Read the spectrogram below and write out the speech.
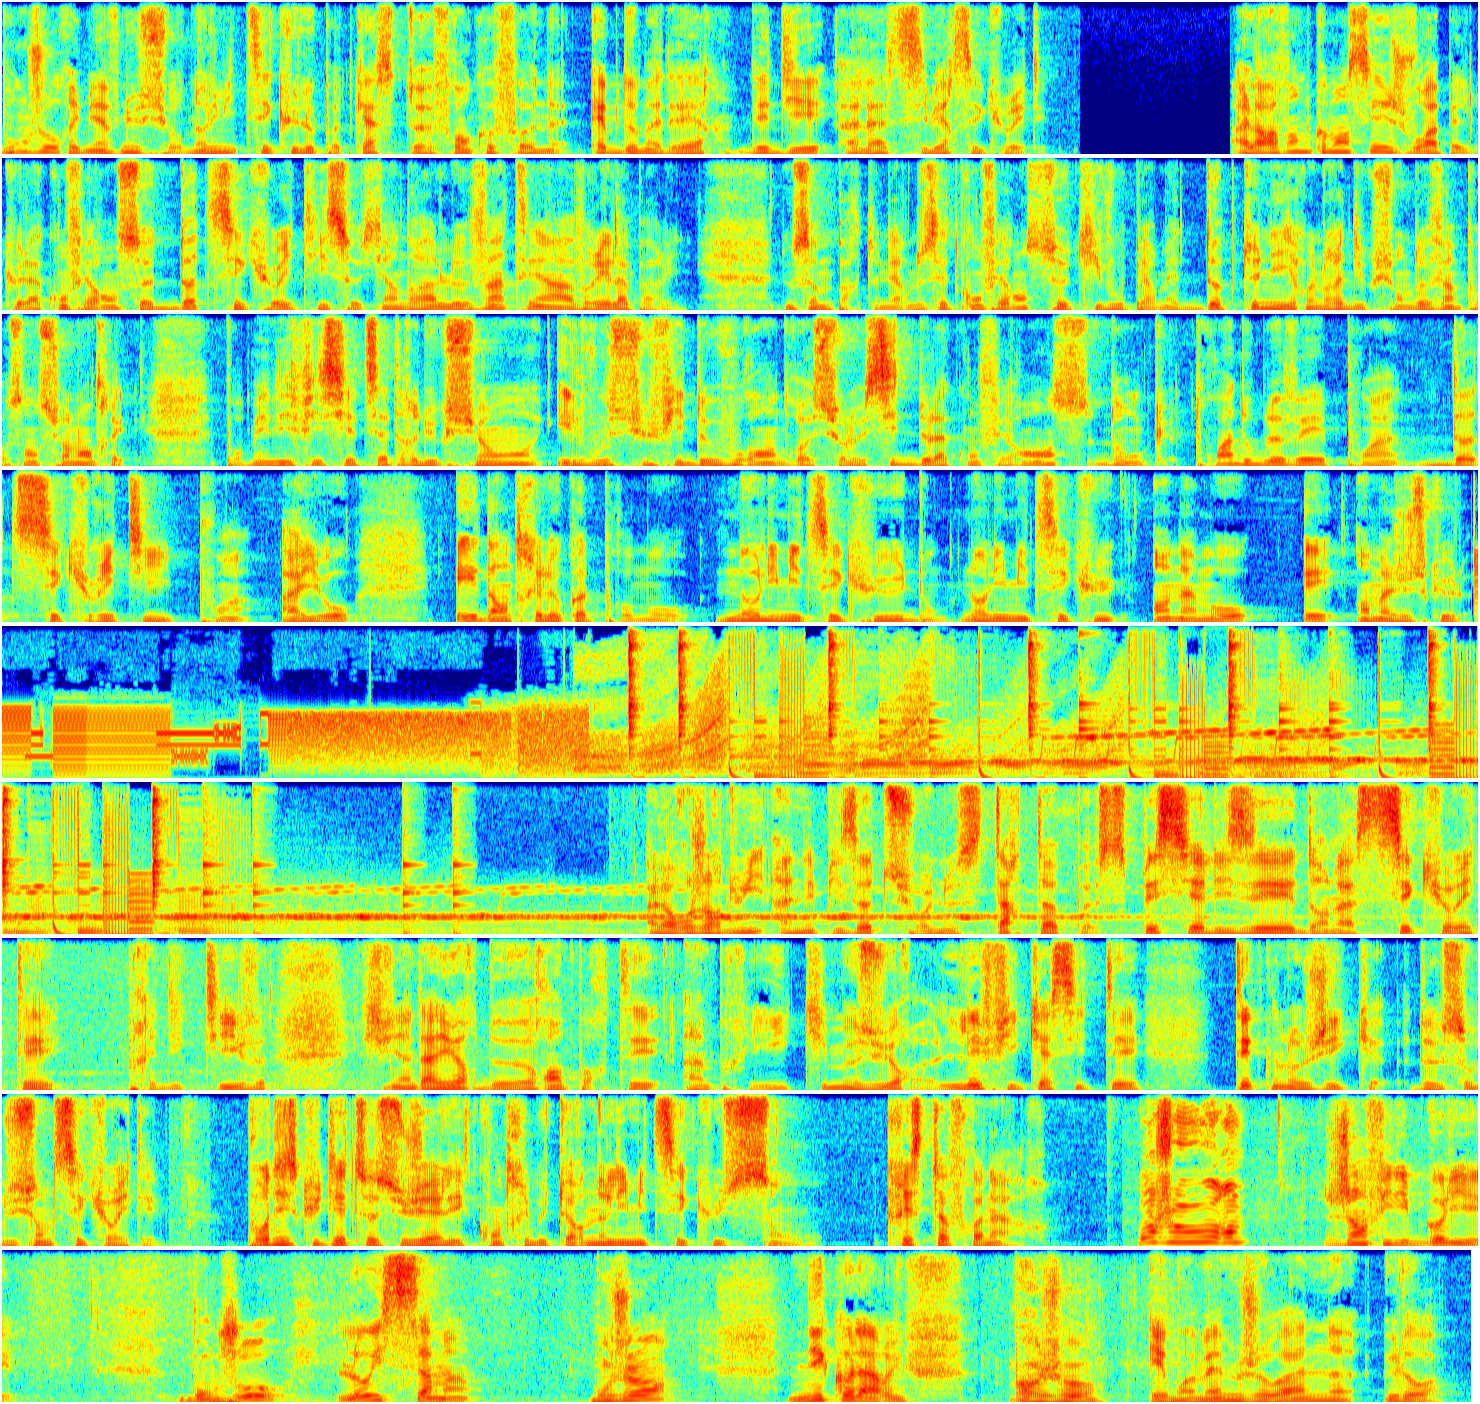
Bonjour et bienvenue sur No Limit Sécu, le podcast francophone hebdomadaire dédié à la cybersécurité. Alors avant de commencer, je vous rappelle que la conférence Dot Security se tiendra le 21 avril à Paris. Nous sommes partenaires de cette conférence, ce qui vous permet d'obtenir une réduction de 20% sur l'entrée. Pour bénéficier de cette réduction, il vous suffit de vous rendre sur le site de la conférence, donc www.dotsecurity.io, et d'entrer le code promo No Limit Sécu, donc No Limit Sécu en un mot et en majuscule. Alors aujourd'hui, un épisode sur une start-up spécialisée dans la sécurité prédictive, qui vient d'ailleurs de remporter un prix qui mesure l'efficacité technologique de solutions de sécurité. Pour discuter de ce sujet, les contributeurs No Limit Sécu sont Christophe Renard. Bonjour. Jean-Philippe Gaulier. Bonjour. Loïs Samin. Bonjour. Nicolas Ruff. Bonjour. Et moi-même, Johan Hulot.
